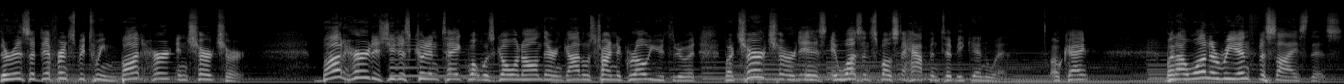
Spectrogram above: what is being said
There is a difference between butt hurt and church hurt. Butt hurt is you just couldn't take what was going on there and God was trying to grow you through it. But church hurt is it wasn't supposed to happen to begin with. Okay? But I want to reemphasize this.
